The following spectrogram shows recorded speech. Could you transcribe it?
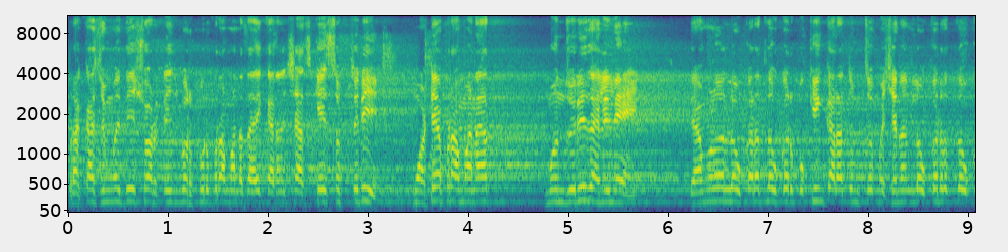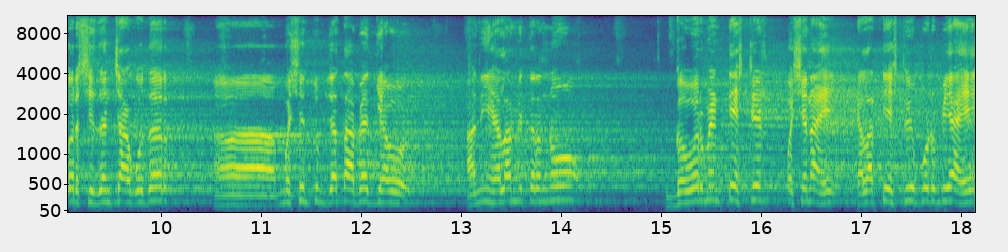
प्रकाशामध्ये शॉर्टेज भरपूर प्रमाणात आहे. कारण शासकीय सबसिडी मोठ्या प्रमाणात मंजुरी झालेली आहे. त्यामुळं लवकरात लवकर बुकिंग करा तुमचं मशीन आणि लवकरात लवकर सीझनच्या अगोदर मशीन तुमच्या ताब्यात घ्यावं. आणि ह्याला मित्रांनो गव्हर्मेंट टेस्टेड मशीन आहे. ह्याला टेस्ट रिपोर्ट बी आहे.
